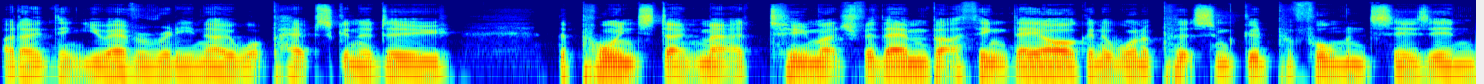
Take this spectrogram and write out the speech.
I don't think you ever really know what Pep's going to do. The points don't matter too much for them, but I think they are going to want to put some good performances in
